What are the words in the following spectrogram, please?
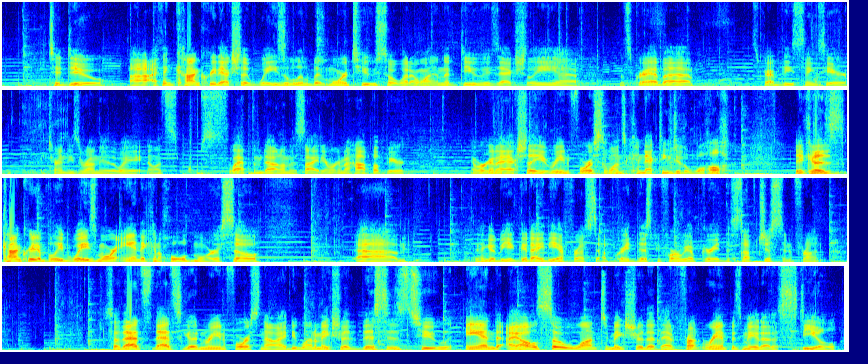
to do. Uh, I think concrete actually weighs a little bit more too. So what I want to do is actually uh, let's grab uh, Let's grab these things here. Turn these around the other way, and let's slap them down on the side here. We're to hop up here, and we're to actually reinforce the ones connecting to the wall. because concrete, I believe, weighs more, and it can hold more, so... Um, I think it would be a good idea for us to upgrade this before we upgrade the stuff just in front. So that's that's good and reinforced now. I do want to make sure this is too, and I also want to make sure that that front ramp is made out of steel.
